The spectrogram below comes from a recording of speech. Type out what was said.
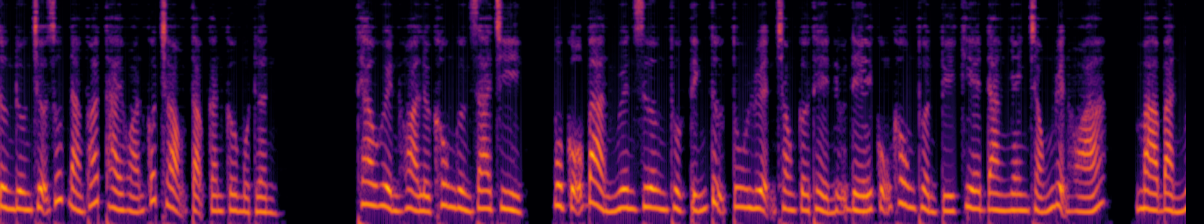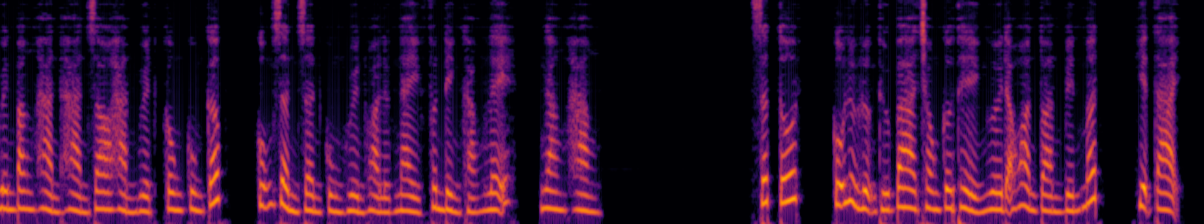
tương đương trợ giúp nàng thoát thai hoán cốt trọng tạo căn cơ một lần. Theo huyền hỏa lực không ngừng gia trì, Một cỗ bản nguyên dương thuộc tính tự tu luyện trong cơ thể nữ đế cũng không thuần túy kia đang nhanh chóng luyện hóa, mà bản nguyên băng hàn hàn do Hàn Nguyệt công cung cấp, cũng dần dần cùng huyền hỏa lực này phân đình kháng lễ, ngang hàng. Rất tốt, cỗ lực lượng thứ ba trong cơ thể ngươi đã hoàn toàn biến mất, hiện tại,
